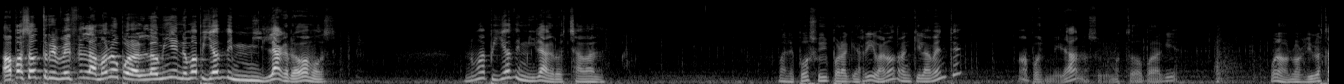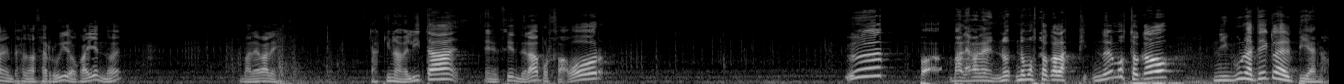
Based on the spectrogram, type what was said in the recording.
Ha pasado tres veces la mano por al lado mío Y no me ha pillado de milagro, vamos. No me ha pillado de milagro, chaval. Vale, puedo subir por aquí arriba, ¿no? Tranquilamente Ah, pues mira, nos subimos todo por aquí. Bueno, los libros están empezando a hacer ruido, cayendo, ¿eh? Vale, vale. Aquí una velita Enciéndela, por favor. Vale, vale, no, hemos tocado las No hemos tocado ninguna tecla del piano.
